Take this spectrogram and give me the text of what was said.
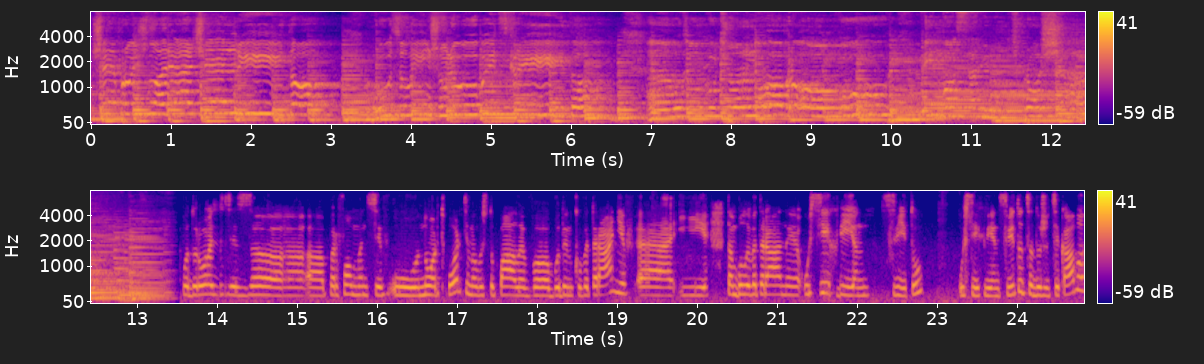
Вже пройшло гаряче літо, іншу любить скрито, а гуцулку чорноброву він ніч прощав. по дорозі з е, перформансів у Нордпорті. Ми виступали в будинку ветеранів, е, і там були ветерани усіх війн світу. Усіх війн світу це дуже цікаво,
